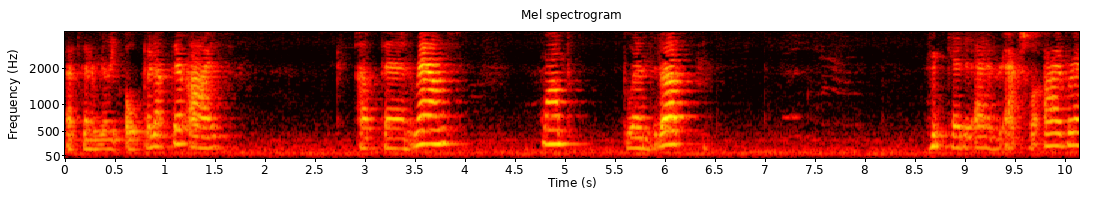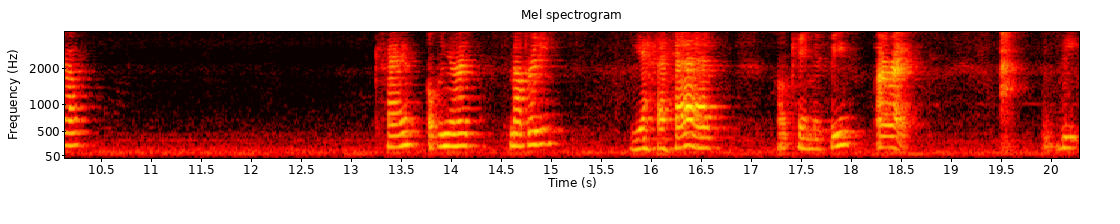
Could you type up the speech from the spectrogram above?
That's going to really open up their eyes. Up and around. Womp. Blend it up. Get it out of your actual eyebrow. Okay, open your eyes. Smell pretty? Yes. Okay, Missy. All right. The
